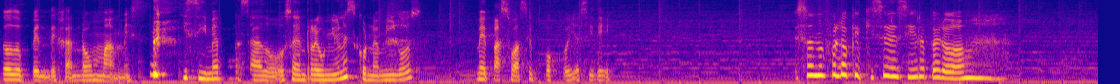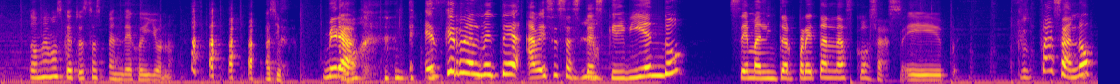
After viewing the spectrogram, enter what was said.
todo pendeja, no mames. Y sí me ha pasado, o sea, en reuniones con amigos me pasó hace poco y así de... Eso no fue lo que quise decir, pero... Tomemos que tú estás pendejo y yo no. Así. Mira, es que realmente a veces hasta escribiendo se malinterpretan las cosas. Eh, pues pasa, ¿no?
